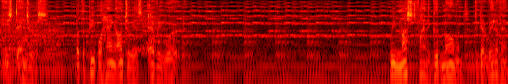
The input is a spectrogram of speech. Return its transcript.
He's dangerous, but the people hang on to his every word. We must find a good moment to get rid of him.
